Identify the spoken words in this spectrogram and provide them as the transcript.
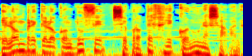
El hombre que lo conduce se protege con una sábana.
